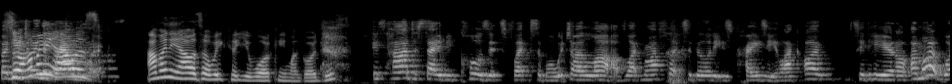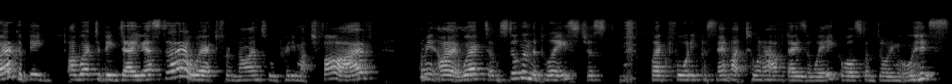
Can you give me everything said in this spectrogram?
But so how many hours groundwork. how many hours a week are you working my gorgeous it's hard to say because it's flexible, which I love. Like my flexibility is crazy. Like I sit here and I, I might work a big, I worked a big day yesterday. I worked from nine till pretty much five. I mean, I worked, I'm still in the police, just like 40%, like two and a half days a week whilst I'm doing all this.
